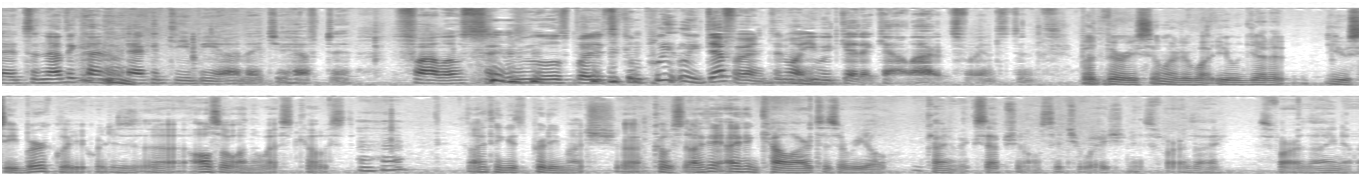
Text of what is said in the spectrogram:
it's another kind of academia that you have to follow certain rules but it's completely different than what you would get at cal arts for instance But very similar to what you would get at UC Berkeley, which is uh, also on the West Coast. Mhm. So I think it's pretty much uh, coast. I think I think Cal Arts is a real kind of exceptional situation as far as I as far as I know.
